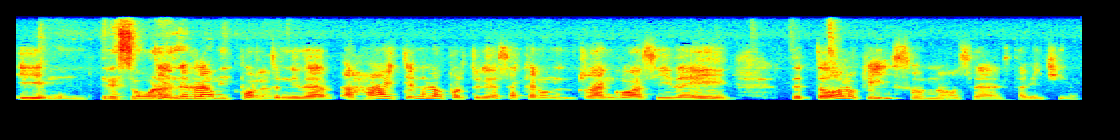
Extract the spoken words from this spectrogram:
Y tres horas. Tiene la oportunidad, ajá, y tiene la oportunidad de sacar un rango así de, de todo lo que hizo, ¿no? O sea, está bien chido.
